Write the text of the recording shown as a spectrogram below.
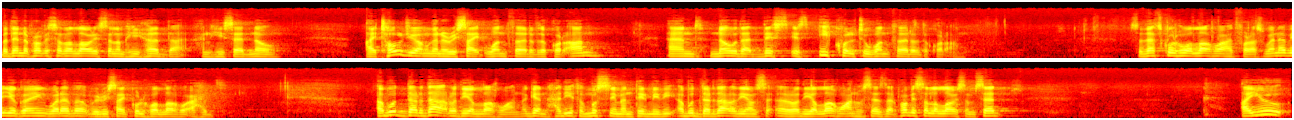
But then the Prophet ﷺ, he heard that and he said, No, I told you I'm going to recite one third of the Quran and know that this is equal to one third of the Quran. So that's Kulhu Allahu Ahad for us. Whenever you're going, wherever, we recite Kulhu Allahu Ahad. Abu Darda radiallahu an, again hadith of Muslim and Tirmidhi, Abu Darda radiallahu anhu says that Prophet sallallahu said, Are you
